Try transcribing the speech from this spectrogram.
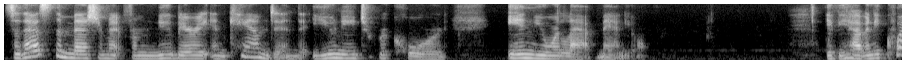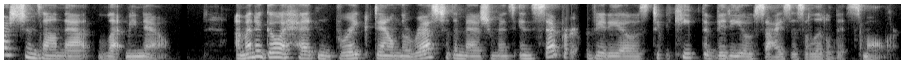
So that's the measurement from Newberry and Camden that you need to record in your lab manual. If you have any questions on that, let me know. I'm going to go ahead and break down the rest of the measurements in separate videos to keep the video sizes a little bit smaller.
